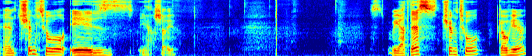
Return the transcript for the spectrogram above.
And trim tool is yeah, I'll show you. We got this trim tool. Go here.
